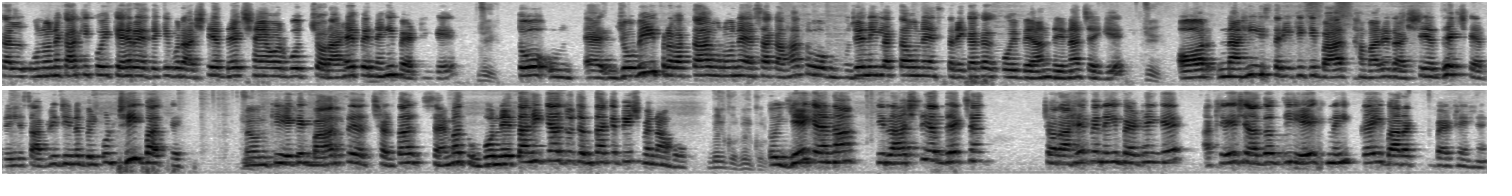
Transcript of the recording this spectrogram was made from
कल उन्होंने कहा कि कोई कह रहे थे कि वो राष्ट्रीय अध्यक्ष हैं और वो चौराहे पे नहीं बैठेंगे जी। तो जो भी प्रवक्ता उन्होंने ऐसा कहा तो मुझे नहीं लगता उन्हें इस तरीका का कोई बयान देना चाहिए। जी। और ना ही इस तरीके की बात हमारे राष्ट्रीय अध्यक्ष कहते हैं। साबरी जी ने बिल्कुल ठीक बात कही। मैं उनकी एक एक बात से अक्षरता सहमत हूँ। वो नेता ही क्या जो जनता के बीच में ना हो? बिल्कुल बिल्कुल। तो ये कहना कि राष्ट्रीय अध्यक्ष चौराहे पे नहीं बैठेंगे। अखिलेश यादव जी एक नहीं, कई बार बैठे हैं।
